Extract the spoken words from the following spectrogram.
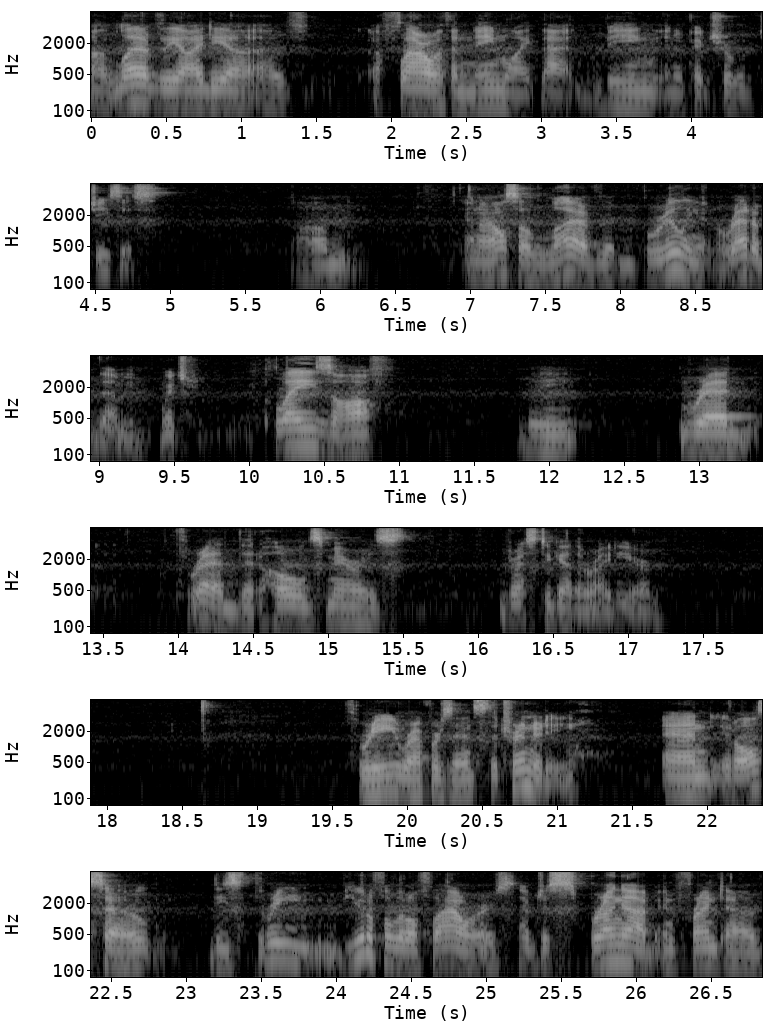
I love the idea of a flower with a name like that being in a picture with Jesus. Um, and I also love the brilliant red of them, which plays off the red thread that holds Mary's dress together right here. Three represents the Trinity, and it also, these three beautiful little flowers have just sprung up in front of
